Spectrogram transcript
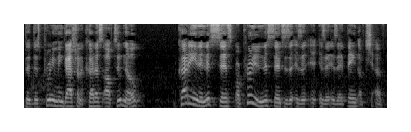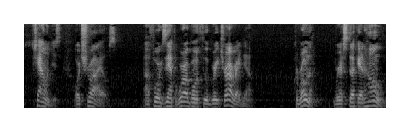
does pruning mean God's trying to cut us off too? No. Cutting in this sense, or pruning in this sense, is a, is a, is a, is a thing of, ch- of challenges or trials. Uh, for example, we're all going through a great trial right now. Corona. We're stuck at home.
